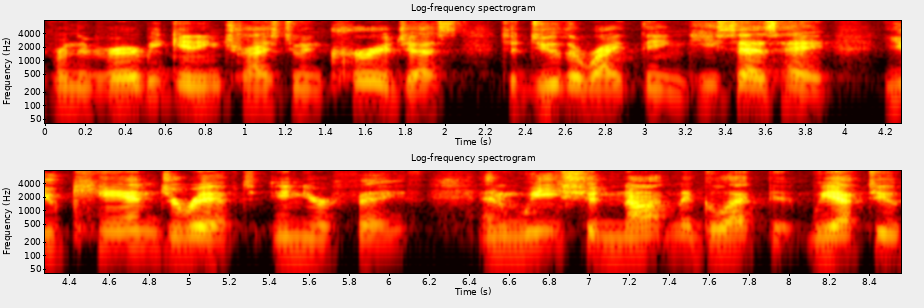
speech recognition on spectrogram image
from the very beginning, tries to encourage us to do the right thing. He says, hey, you can drift in your faith, and we should not neglect it. We have to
